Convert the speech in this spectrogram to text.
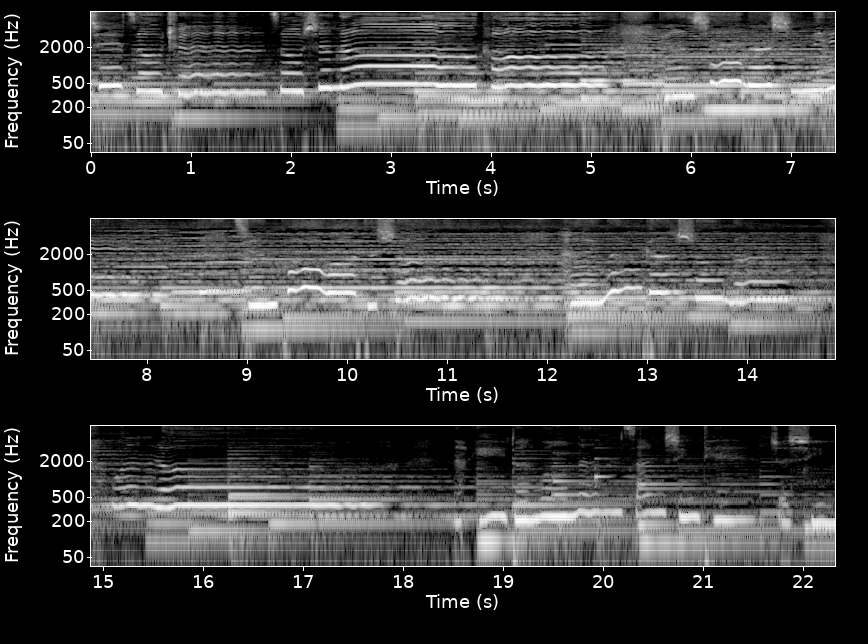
一起走，却走失那路口。感谢那是你牵过我的手，还能感受那温柔。那一段我们曾心贴着心。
